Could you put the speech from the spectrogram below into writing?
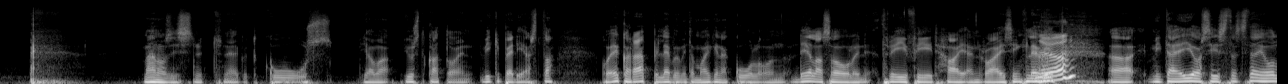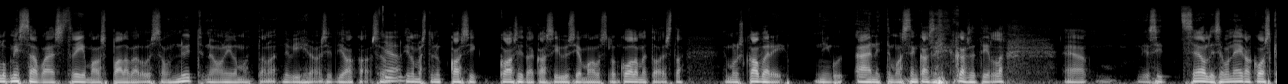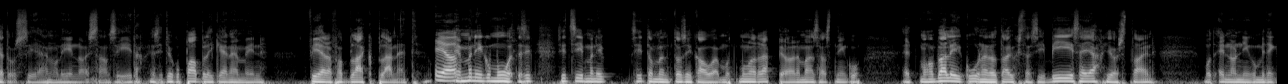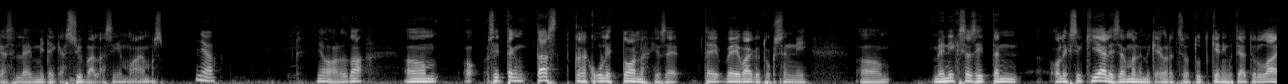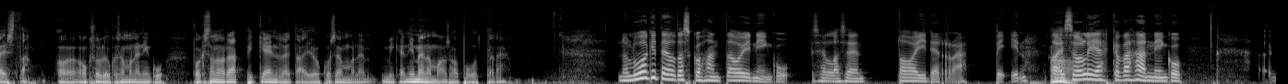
Mä on siis nyt 46, ja mä just katoin Wikipediasta, kun eka räppilevy, mitä mä oon ikinä kuullut, on De La Soulin Three Feet High and Rising-levy. Joo. Uh, mitä ei ole, siis sitä ei ollut missään vaiheessa striimauspalveluissa, mutta nyt ne on ilmoittanut, että ne vihdoin sitten jakaa. Se on Joo. ilmestynyt 8, 8 tai 89 ja mä olin silloin 13, ja mun olisi kaveri niin kuin äänittimässä sen kase- kasetilla. Ja, ja sit se oli semmoinen eka kosketus siihen, hän oli innoissaan siitä. Ja sitten joku Public Enemyn Fear of a Black Planet. Joo. En mä niinku muuta. Sitten sit siinä meni, sit on mennyt tosi kauan, mutta mulla on räppi on enemmän sellaista niinku, että mä oon väliin kuunnellut jotain yksittäisiä biisejä jostain, mutta en ole niinku mitenkään, silleen, mitenkään syvällä siinä maailmassa. Joo. Joo, tota, um, sitten tästä, kun sä kuulit ton ja se tei, vei vaikutuksen, niin um, menikö se sitten, oliko se kieli semmoinen, mikä yritti sinua tutkia niin tietynlaista? Onko se ollut joku semmoinen, niin kuin, voiko sanoa räppigenre tai joku semmoinen, mikä nimenomaan sua puhuttelee? No luokiteltaisikohan toi niinku sellaiseen taideräppiin? Tai Aa. se oli ehkä vähän niin kuin,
